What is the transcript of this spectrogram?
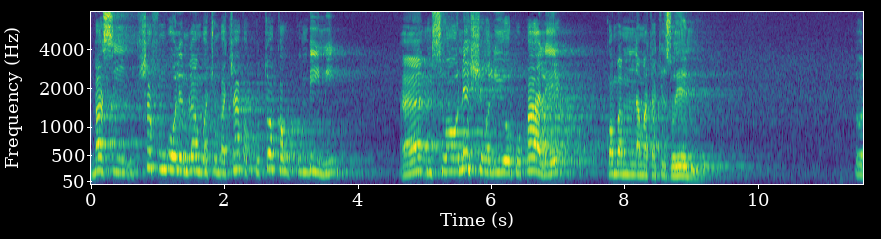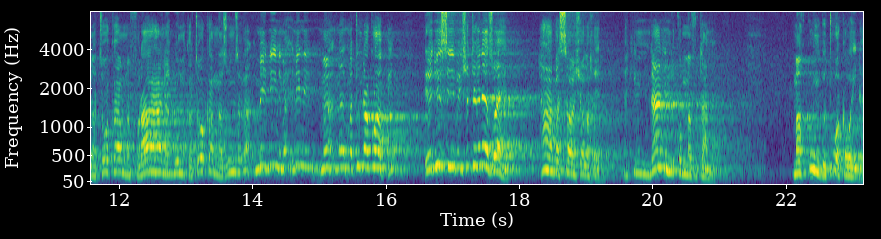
basi ukishafungua ule mlango wa chumba chako kutoka ukumbini eh, msiwaoneshe waliopo pale kwamba mna matatizo yenu. Leo natoka mna furaha na ibume katoka mnazungumza nini nini ma, ma, matunda yako wapi? Ile juisi imeshatengenezwa eh? Ha basi sawa inshallah khair. Lakini ndani mlikuwa mnavutana. Makungu tu wa kawaida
